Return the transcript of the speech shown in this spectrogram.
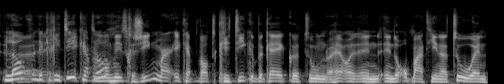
Lovende kritieken, Ik heb toch? hem nog niet gezien, maar ik heb wat kritieken bekeken toen in, in de opmaat hier naartoe. En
